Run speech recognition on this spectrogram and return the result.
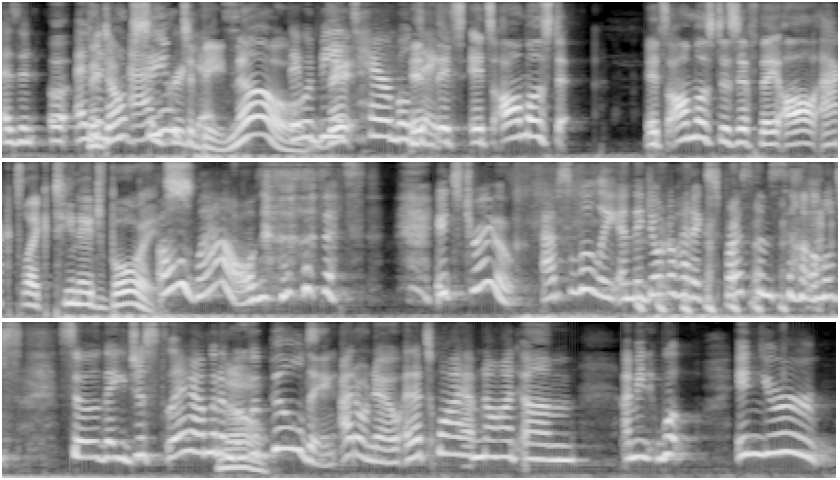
As an, uh, as they an don't seem to be no they would be They- a terrible it- date. it's it's almost it's almost as if they all act like teenage boys Oh wow, that's it's true, absolutely. And they don't know how to express themselves, so they just hey, I'm going to No. move a building. I don't know. And That's why I'm not. Um, I mean, well, in your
